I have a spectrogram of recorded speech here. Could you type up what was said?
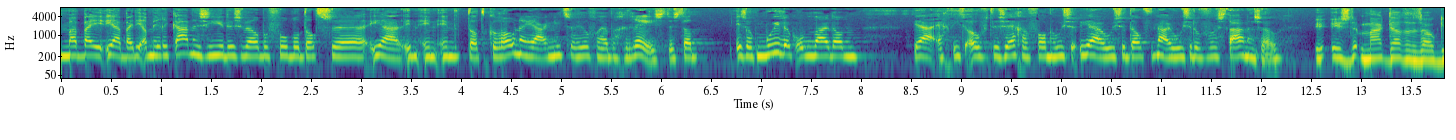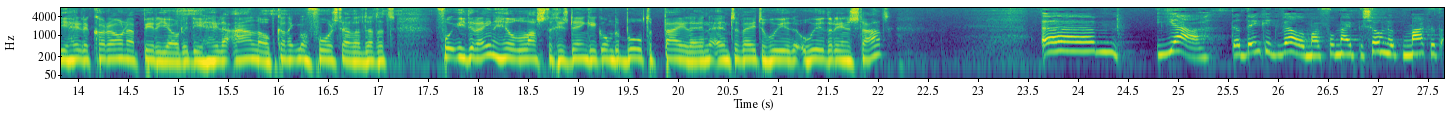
Maar bij, ja, bij die Amerikanen zie je dus wel bijvoorbeeld dat ze ja, in, in, in dat coronajaar niet zo heel veel hebben geraced. Dus dat is ook moeilijk om daar dan ja, echt iets over te zeggen van hoe ze, ja, hoe ze, dat, nou, hoe ze ervoor staan en zo. Is de, maakt dat het ook, die hele coronaperiode, die hele aanloop... kan ik me voorstellen dat het voor iedereen heel lastig is, denk ik... om de boel te peilen en, en te weten hoe je, hoe je erin staat? Ehm, ja, dat denk ik wel. Maar voor mij persoonlijk maakt het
